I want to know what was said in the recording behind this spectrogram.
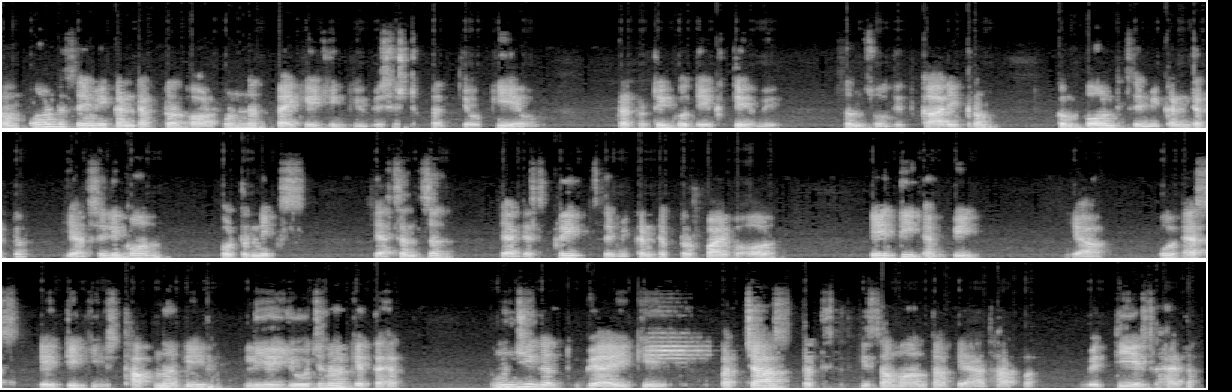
कंपाउंड सेमीकंडक्टर और उन्नत पैकेजिंग की विशिष्ट प्रौद्योगिकी एवं प्रकृति को देखते हुए संशोधित कार्यक्रम कंपाउंड सेमीकंडक्टर या सिलिकॉन फोटोनिक्स या सेंसर या डिस्क्रीट सेमीकंडक्टर फाइव और एटीएमपी या ओएसएटी की स्थापना के लिए योजना के तहत पूंजीगत व्यय के 50 प्रतिशत की समानता के आधार पर वित्तीय सहायता।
